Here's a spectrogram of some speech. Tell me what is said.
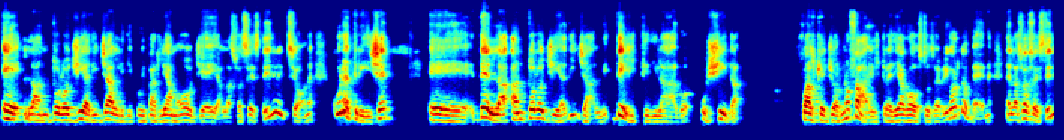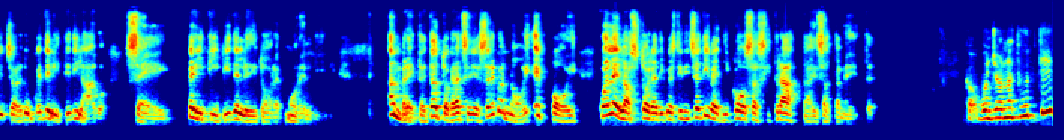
e l'antologia di gialli di cui parliamo oggi è alla sua sesta edizione, curatrice eh, della di gialli Delitti di Lago, uscita qualche giorno fa, il 3 di agosto se ricordo bene, nella sua sesta edizione, dunque Delitti di Lago 6, per i tipi dell'editore Morellini. Ambretta, intanto grazie di essere con noi e poi qual è la storia di questa iniziativa e di cosa si tratta esattamente? Buongiorno a tutti,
